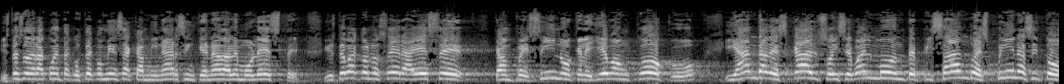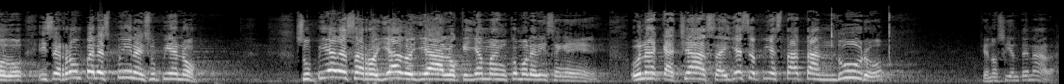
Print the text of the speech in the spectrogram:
Y usted se dará cuenta que usted comienza a caminar sin que nada le moleste. Y usted va a conocer a ese campesino que le lleva un coco y anda descalzo y se va al monte pisando espinas y todo y se rompe la espina y su pie no. Su pie ha desarrollado ya lo que llaman, ¿cómo le dicen? Eh, una cachaza y ese pie está tan duro que no siente nada.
